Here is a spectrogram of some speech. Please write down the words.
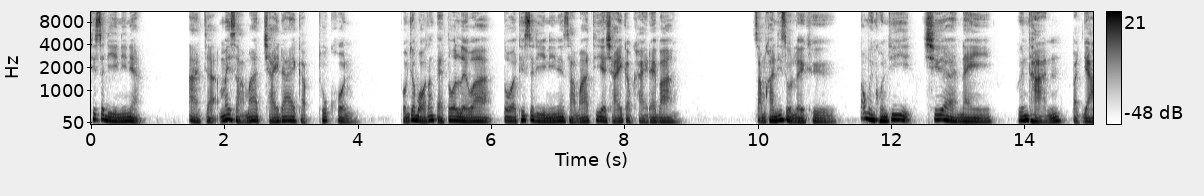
ทฤษฎีนี้เนี่ยอาจจะไม่สามารถใช้ได้กับทุกคน ผมจะบอกตั้งแต่ต้นเลยว่าตัวทฤษฎีนี้เนี่ยสามารถที่จะใช้กับใครได้บ้างสำคัญที่สุดเลยคือ ต้องเป็นคนที่เชื่อในพื้นฐานปรัชญา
